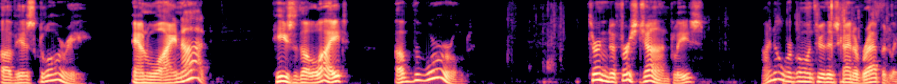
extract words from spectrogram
of his glory. And why not? He's the light of the world. Turn to First John, please. I know we're going through this kind of rapidly.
